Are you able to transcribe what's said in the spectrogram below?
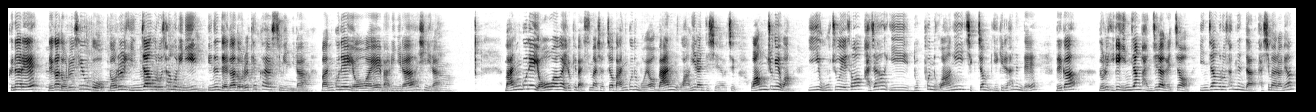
그날에 내가 너를 세우고 너를 인장으로 삼으리니 이는 내가 너를 택하였음이니라. 만군의 여호와의 말이니라 하시니라. 만군의 여호와가 이렇게 말씀하셨죠. 만군은 뭐예요? 만왕이란 뜻이에요. 즉 왕 중의 왕. 이 우주에서 가장 이 높은 왕이 직접 얘기를 하는데 내가 너를 이게 인장 반지라 그랬죠. 인장으로 삼는다. 다시 말하면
